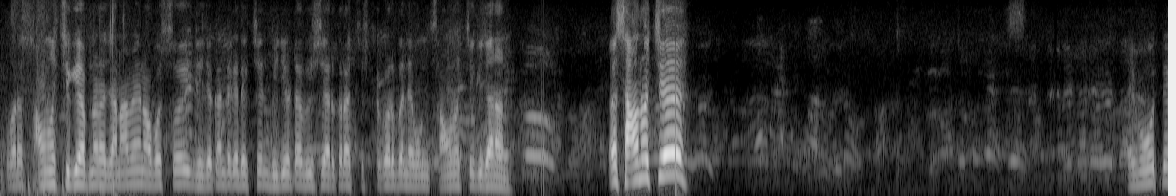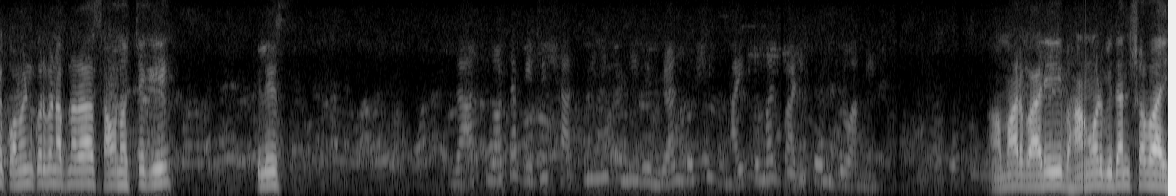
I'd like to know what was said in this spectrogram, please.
একবারে সাউন্ড হচ্ছে কি আপনারা জানাবেন? অবশ্যই যে যেখান থেকে দেখছেন ভিডিওটা বেশি শেয়ার করার চেষ্টা করবেন এবং সাউন্ড হচ্ছে কি জানান। সাউন্ড হচ্ছে? এই মুহূর্তে কমেন্ট করবেন আপনারা সাউন্ড হচ্ছে কি? প্লিজ রাত নটা বেজে সাত মিনিট ইমরান রশিদ ভাই তোমার বাড়ি কোন গ্রামে? আমার বাড়ি ভাঙর বিধানসভায়।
